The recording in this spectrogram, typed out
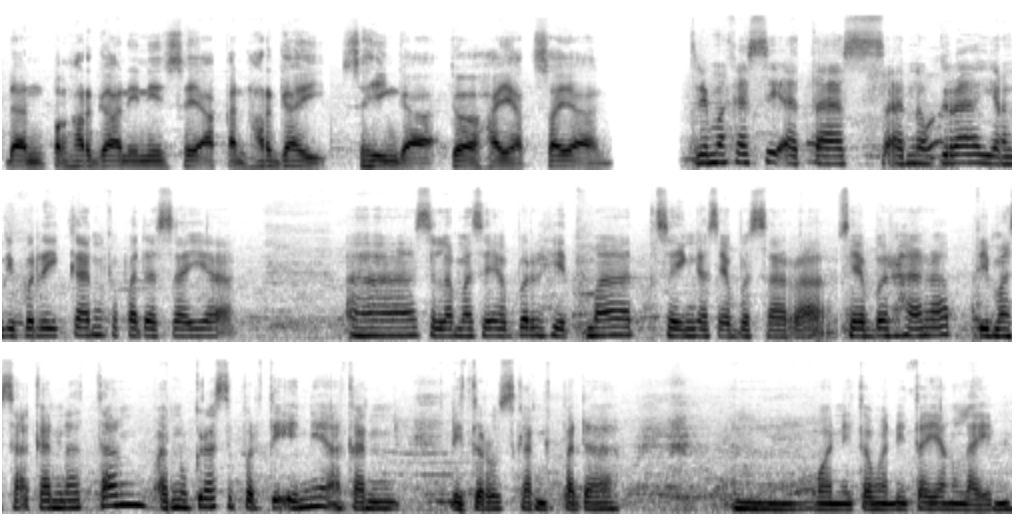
dan penghargaan ini saya akan hargai sehingga ke hayat saya. Terima kasih atas anugerah yang diberikan kepada saya uh, selama saya berkhidmat sehingga saya bersara. Saya berharap di masa akan datang anugerah seperti ini akan diteruskan kepada um, wanita-wanita yang lain.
